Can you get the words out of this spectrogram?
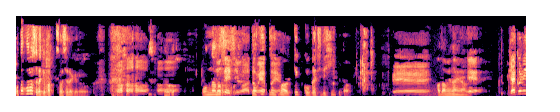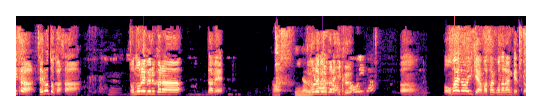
男の人だけ爆笑してたけど、ああ女の女性陣はダメやったんや。まあ結構ガチで弾いてた。えあ、ダメなんやえ。。ええ逆にさ、セロとかさ、うんどのレベルからダメ？あ、気になるどの。レベルから引く？うん。葵が？お前の意見あんま参考ならんけど、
